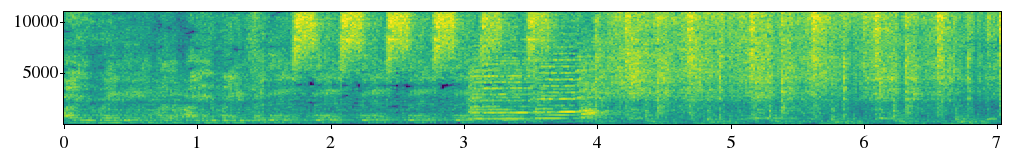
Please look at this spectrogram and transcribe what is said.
Are you ready? Are you ready for this? This, this, this, this, this.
